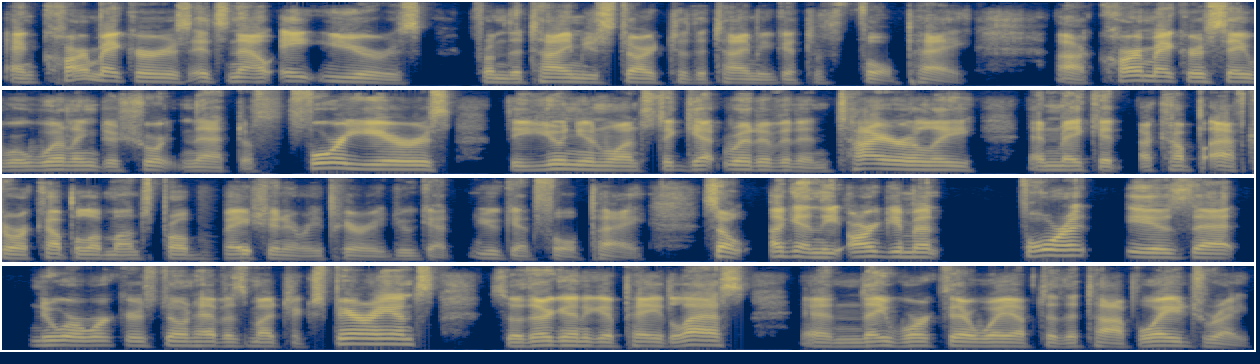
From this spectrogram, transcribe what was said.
And car makers, it's now eight years from the time you start to the time you get to full pay. Uh, car makers say we're willing to shorten that to four years. The union wants to get rid of it entirely and make it a couple after a couple of months probationary period. You get you get full pay. So again, the argument for it is that newer workers don't have as much experience, so they're going to get paid less, and they work their way up to the top wage rate.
